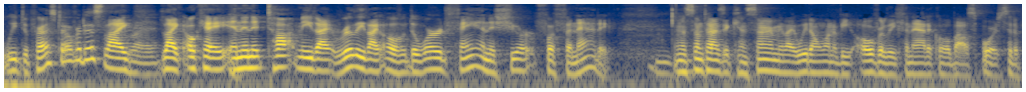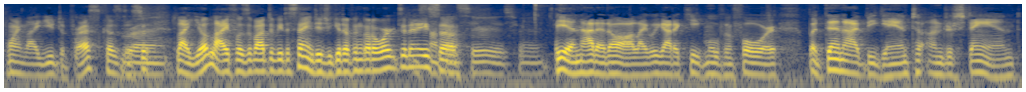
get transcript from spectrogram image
we depressed over this? Like, right. like, okay. And then it taught me like really like, oh, the word fan is short for fanatic. Mm-hmm. And sometimes it concerned me like we don't want to be overly fanatical about sports to the point like you depressed because right. like your life was about to be the same. Did you get up and go to work today? It's so serious, right? Yeah, not at all. Like we got to keep moving forward. But then I began to understand,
